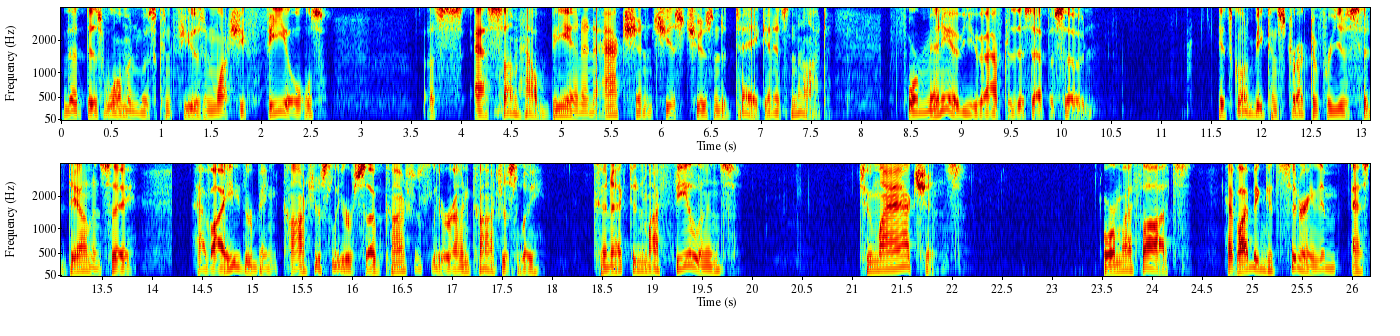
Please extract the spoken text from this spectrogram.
that this woman was confusing what she feels as, as somehow being an action she is choosing to take, and it's not. For many of you after this episode, it's going to be constructive for you to sit down and say, Have I either been consciously or subconsciously or unconsciously connecting my feelings to my actions or my thoughts? Have I been considering them as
